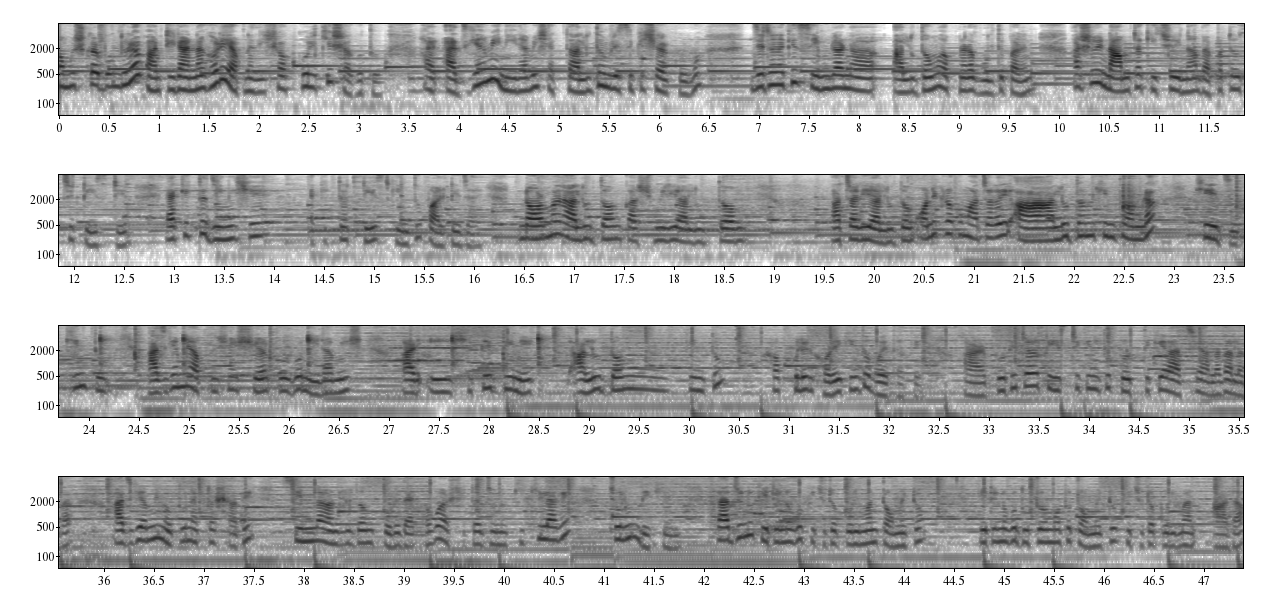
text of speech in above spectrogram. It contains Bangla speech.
নমস্কার বন্ধুরা মাটি রান্নাঘরে আপনাদের সকলকে স্বাগত। আর আজকে আমি নিরামিষ একটা আলুদম রেসিপি শেয়ার করব, যেটা নাকি সিমলা না আলুদম আপনারা বলতে পারেন। আসলে নামটা কিছুই না, ব্যাপারটা হচ্ছে টেস্টের এক একটা জিনিসে এক একটা টেস্ট কিন্তু পাল্টে যায়। নর্মাল আলুর দম কাশ্মীরি আলুর দম আচারি আলুর দম অনেক রকম আচারাই আলুর দম কিন্তু আমরা খেয়েছি। কিন্তু আজকে আমি আপনার সঙ্গে শেয়ার করব নিরামিষ আর এই শীতের দিনে আলুর দম কিন্তু সকলের ঘরে কিন্তু হয়ে থাকে। আর প্রতিটা টেস্টই কিন্তু প্রত্যেকের আছে আলাদা আলাদা। আজকে আমি নতুন একটা স্বাদে সিমলা আলুর দম করে দেখাবো আর সেটার জন্য কি কি লাগে চলুন দেখে তার জন্য কেটে নেব কিছুটা পরিমাণ টমেটো। কেটে নেব দুটোর মতো টমেটো, কিছুটা পরিমাণ আদা।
